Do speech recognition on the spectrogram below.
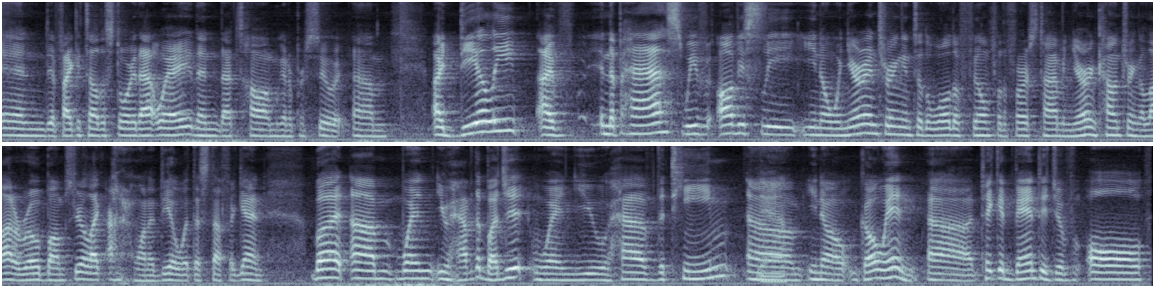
and if I could tell the story that way, then that's how I'm going to pursue it. Um, ideally, I've in the past, we've obviously, you know, when you're entering into the world of film for the first time and you're encountering a lot of road bumps, you're like, I don't want to deal with this stuff again. But um, when you have the budget, when you have the team, um, yeah. you know, go in, uh, take advantage of all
